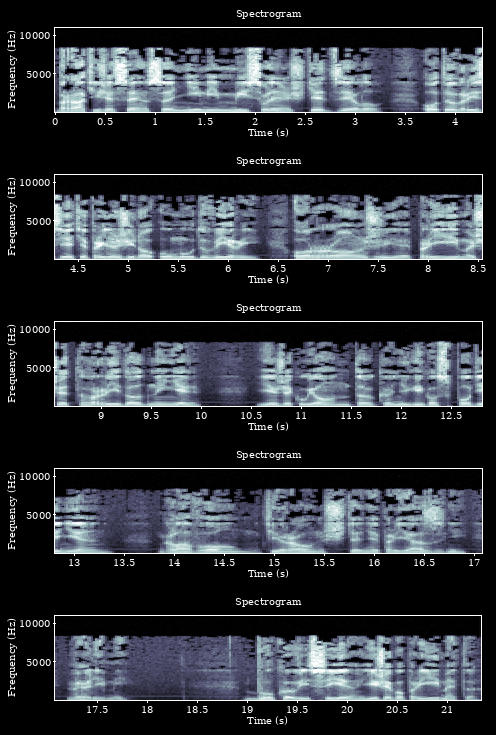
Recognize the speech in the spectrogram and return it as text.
brati, že sen s nimi myslen štedzelo, otevriziete priležino umu dvíry, oronžie, príjmeše tvrdodnine, ježe kujonto knihy gospodinien, glavon ti ronšte nepriazni veľmi. Bukovi sien, jiže bo príjmete,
